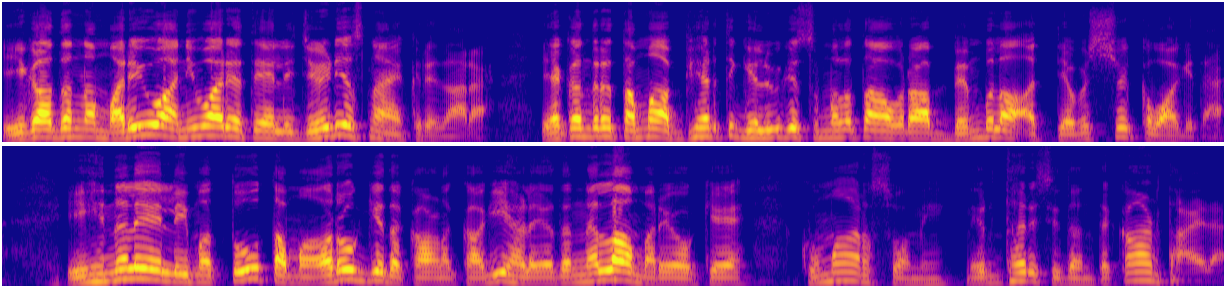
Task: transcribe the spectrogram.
ಈಗ ಅದನ್ನು ಮರೆಯುವ ಅನಿವಾರ್ಯತೆಯಲ್ಲಿ ಜೆಡಿಎಸ್ ನಾಯಕರಿದ್ದಾರೆ. ಯಾಕಂದರೆ ತಮ್ಮ ಅಭ್ಯರ್ಥಿ ಗೆಲುವಿಗೆ ಸುಮಲತಾ ಅವರ ಬೆಂಬಲ ಅತ್ಯವಶ್ಯಕವಾಗಿದೆ. ಈ ಹಿನ್ನೆಲೆಯಲ್ಲಿ ಮತ್ತು ತಮ್ಮ ಆರೋಗ್ಯದ ಕಾರಣಕ್ಕಾಗಿ ಹಳೆಯದನ್ನೆಲ್ಲ ಮರೆಯೋಕೆ ಕುಮಾರಸ್ವಾಮಿ ನಿರ್ಧರಿಸಿದಂತೆ ಕಾಣ್ತಾ ಇದೆ.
